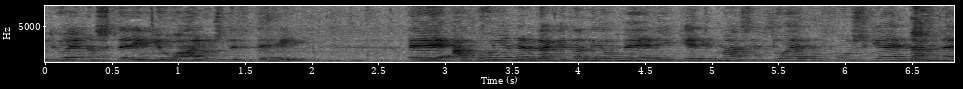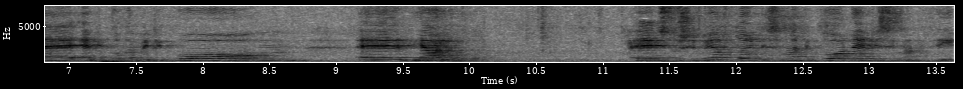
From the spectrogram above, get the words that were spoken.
ότι ο ένας φταίει ή ο άλλος δεν φταίει. Ε, ακούει ενεργά και τα δύο μέρη και ετοιμάζει το έδαφος για έναν ε, επικοδομητικό ε, διάλογο. Ε, στο σημείο αυτό είναι σημαντικό να επισημανθεί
